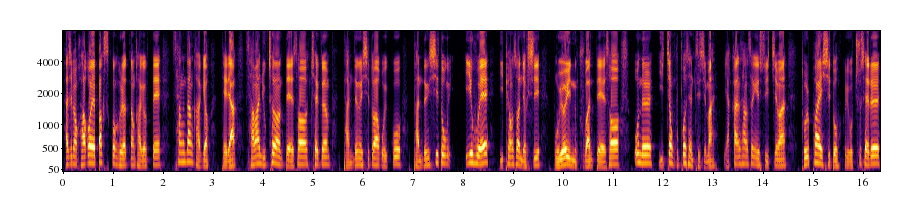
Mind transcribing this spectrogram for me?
하지만 과거에 박스권 그렸던 가격대 상당 가격 대략 46,000원대에서 최근 반등을 시도하고 있고 반등 시도 이후에 이평선 역시 모여있는 구간대에서 오늘 2.9%지만 약한 상승일 수 있지만 돌파의 시도 그리고 추세를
